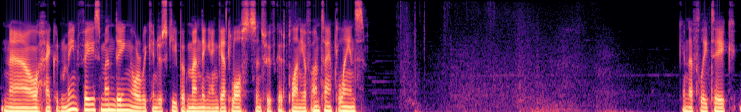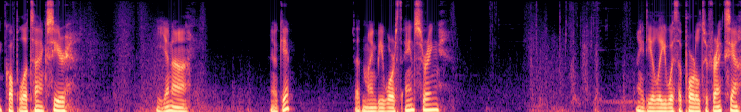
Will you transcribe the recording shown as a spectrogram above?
Now, I could main phase Mending, or we can just keep up Mending and get lost since we've got plenty of untapped lands. Can definitely take a couple attacks here. Yana. Okay. That might be worth answering. Ideally with a portal to Phyrexia.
